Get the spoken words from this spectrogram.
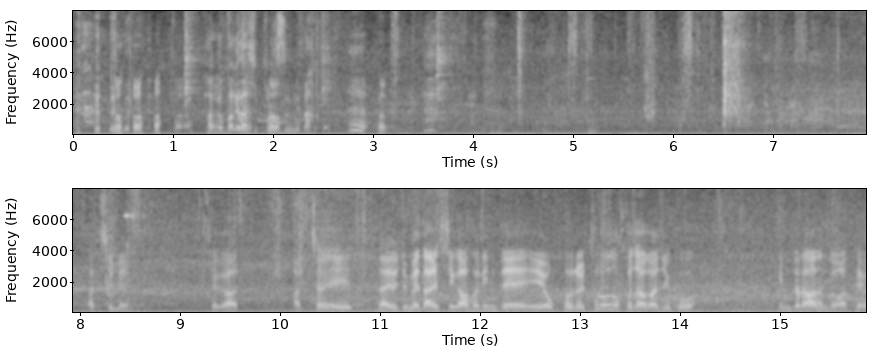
황급하게 다시 풀었습니다 아침에 제가 아, 저희 나 요즘에 날씨가 흐린데 에어컨을 틀어놓고 자가지고 힘들어하는 것 같아요.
